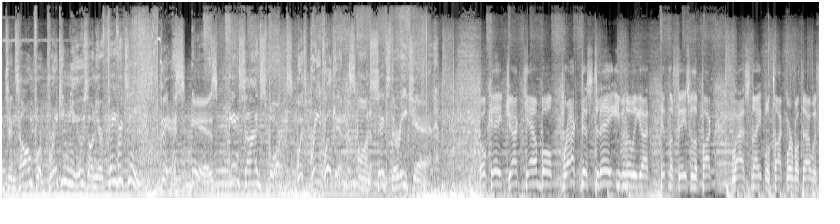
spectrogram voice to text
Edmonton's home for breaking news on your favorite teams. This is Inside Sports with Reed Wilkins on 630 CHED. Okay, Jack Campbell practiced today, even though he got hit in the face with a puck last night. We'll talk more about that with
